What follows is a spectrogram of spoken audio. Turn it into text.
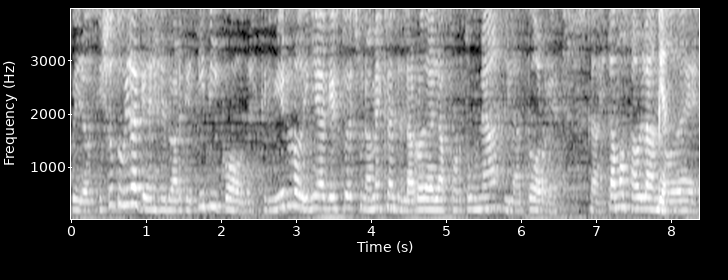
Pero si yo tuviera que desde lo arquetípico describirlo, diría que esto es una mezcla entre la rueda de la fortuna y la torre. O sea, estamos hablando de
